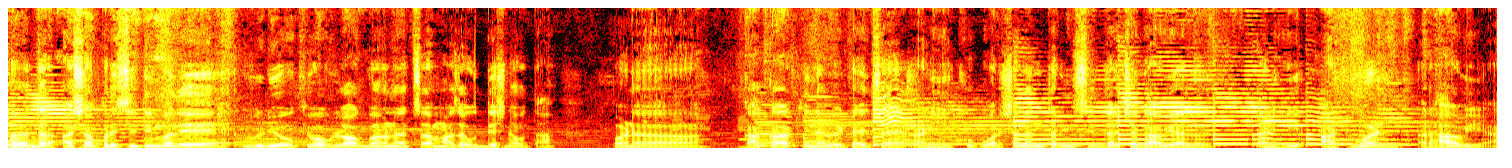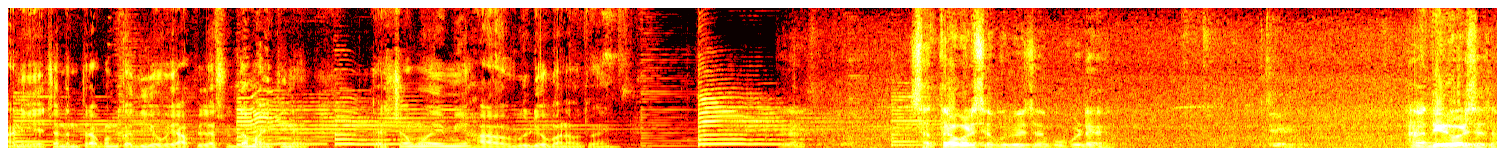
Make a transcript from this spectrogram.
खरं तर अशा परिस्थितीमध्ये व्हिडिओ किंवा व्लॉग बनवण्याचा माझा उद्देश नव्हता पण काका किना भेटायचं आहे आणि खूप वर्षानंतर मी सिद्धार्थच्या गावी आलो आहे आणि ही आठवण राहावी आणि याच्यानंतर आपण कधी येऊ हे आपल्यालासुद्धा माहिती नाही. त्याच्यामुळे मी हा व्हिडिओ बनवतो आहे सतरा वर्षापूर्वीचा पोपट आहे. हा दीड वर्षाचा.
